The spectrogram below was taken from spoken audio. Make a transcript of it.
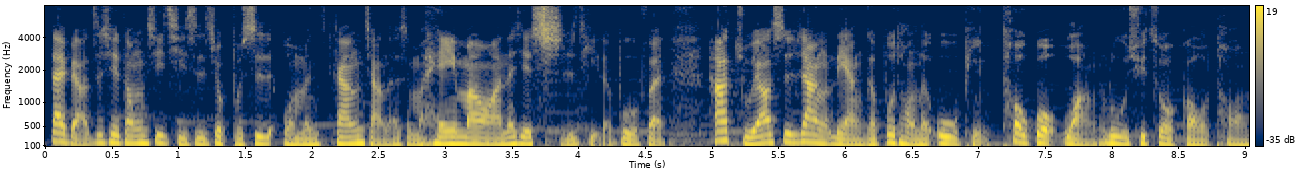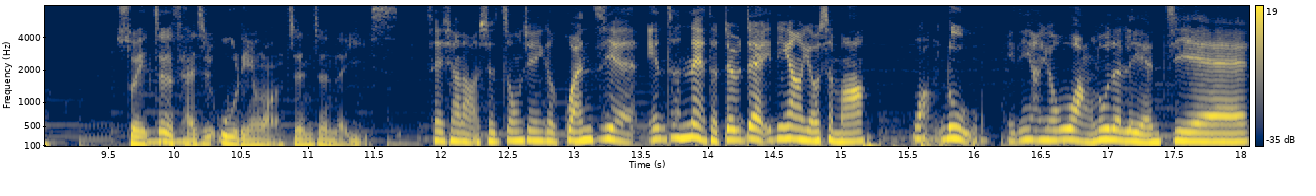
代表这些东西其实就不是我们刚刚讲的什么黑猫啊那些实体的部分，它主要是让两个不同的物品透过网络去做沟通，所以这个才是物联网真正的意思。所以肖老师中间一个关键，Internet 对不对？一定要有什么网络，一定要有网络的连接。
